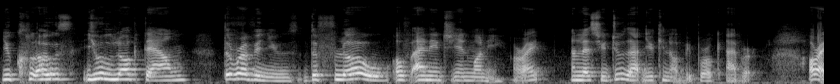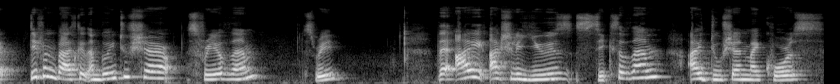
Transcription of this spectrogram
you close, you lock down the revenues, the flow of energy and money, all right? Unless you do that, you cannot be broke ever. All right, different baskets. I'm going to share three of them, three. That I actually use six of them. I do share in my course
